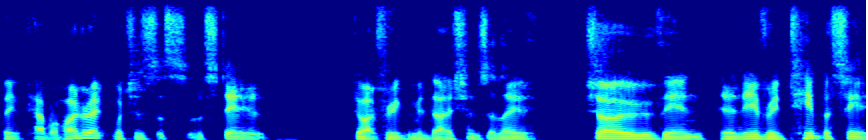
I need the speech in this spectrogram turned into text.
being carbohydrate, which is the sort of standard diet recommendations. And they show then in every 10%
